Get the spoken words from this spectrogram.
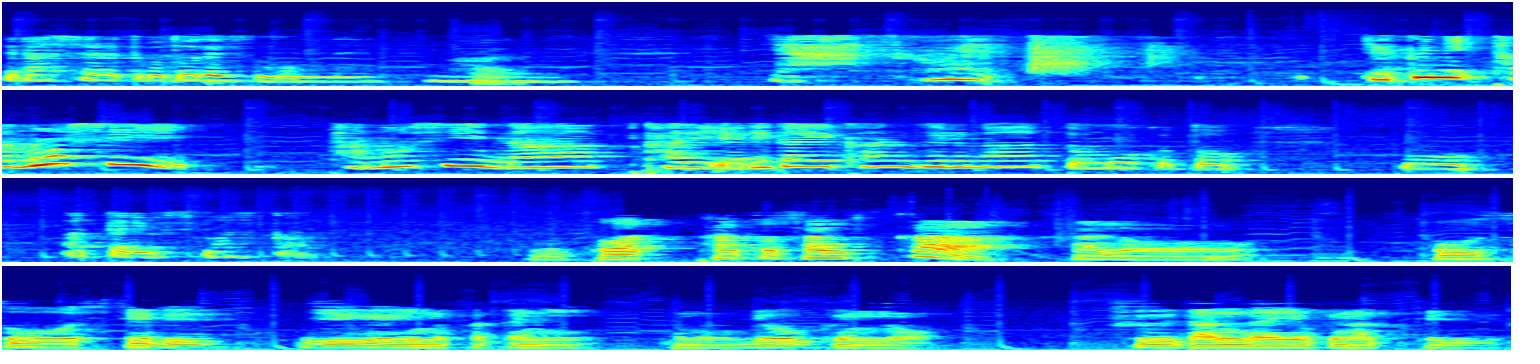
いらっしゃるってことですもんね。はいいやー、すごい。逆に楽しい、楽しいなかやりがい感じるなと思うこともあったりはしますか？パパートさんとか、あの、放送してる従業員の方に、あの、りょうくんの風だんだん良くなってる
